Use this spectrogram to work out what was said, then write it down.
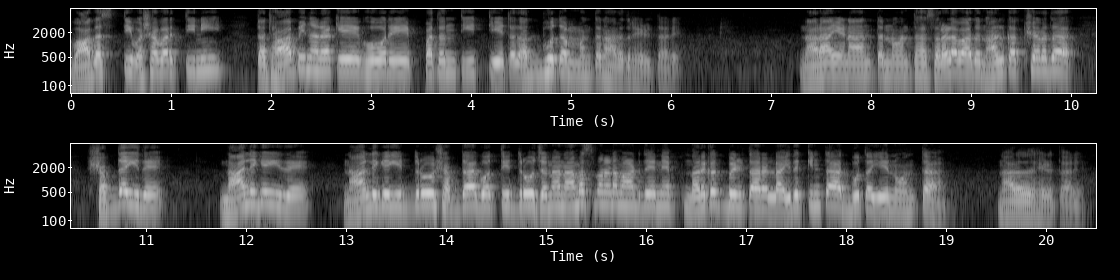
ವಾಗಸ್ತಿ ವಶವರ್ತಿನಿ, ತಥಾಪಿ ನರಕೆ ಘೋರೆ ಪತಂತೀತ್ಯೇತದ್ ಅದ್ಭುತಂ ಅಂತ ನಾರದರು ಹೇಳ್ತಾರೆ. ನಾರಾಯಣ ಅಂತನ್ನುವಂತಹ ಸರಳವಾದ ನಾಲ್ಕಕ್ಷರದ ಶಬ್ದ ಇದೆ, ನಾಲಿಗೆ ಇದೆ ನಾಲಿಗೆ ಇದ್ರೂ, ಶಬ್ದ ಗೊತ್ತಿದ್ರೂ, ಜನ ನಾಮಸ್ಮರಣ ಮಾಡದೇನೆ ನರಕಕ್ಕೆ ಬೀಳ್ತಾರಲ್ಲ, ಇದಕ್ಕಿಂತ ಅದ್ಭುತ ಏನು ಅಂತ ನಾರದ ಹೇಳ್ತಾರೆ.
